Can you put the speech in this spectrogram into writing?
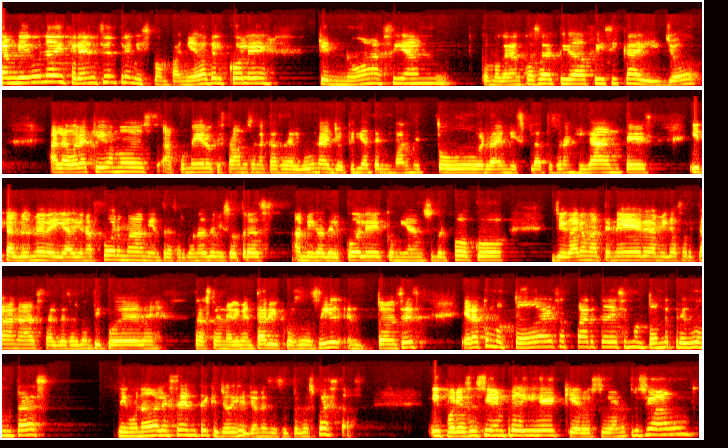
también una diferencia entre mis compañeras del cole que no hacían como gran cosa de actividad física y yo a la hora que íbamos a comer o que estábamos en la casa de alguna, yo quería terminarme todo, ¿verdad? Y mis platos eran gigantes y tal vez me veía de una forma, mientras algunas de mis otras amigas del cole comían súper poco, llegaron a tener amigas cercanas, tal vez algún tipo de trastorno alimentario y cosas así. Entonces, era como toda esa parte de ese montón de preguntas ningún adolescente que yo dije, yo necesito respuestas. Y por eso siempre dije, quiero estudiar nutrición.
